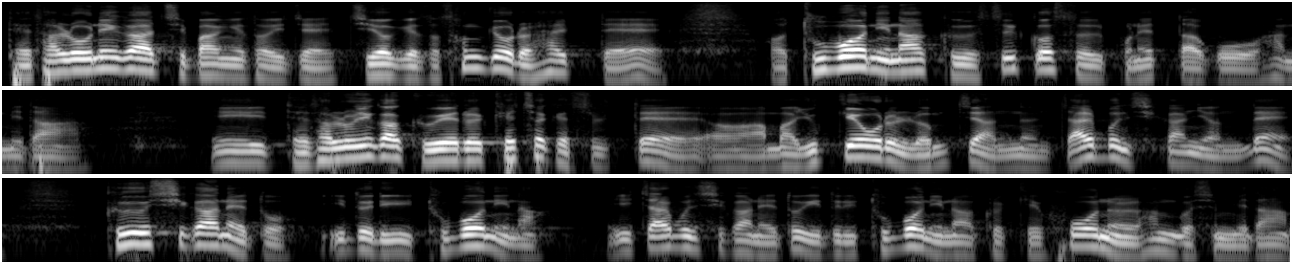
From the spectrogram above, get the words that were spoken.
데살로니가 지방에서 이제 지역에서 선교를 할때 어, 두 번이나 그 쓸 것을 보냈다고 합니다. 이 데살로니가 교회를 개척했을 때 어, 아마 6개월을 넘지 않는 짧은 시간이었는데 그 시간에도 이들이 두 번이나 이 짧은 시간에도 이들이 두 번이나 그렇게 후원을 한 것입니다.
